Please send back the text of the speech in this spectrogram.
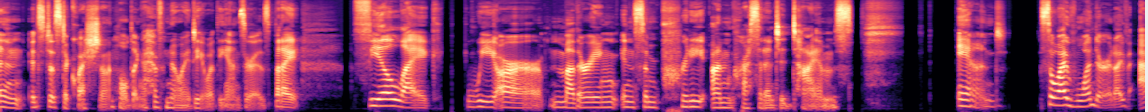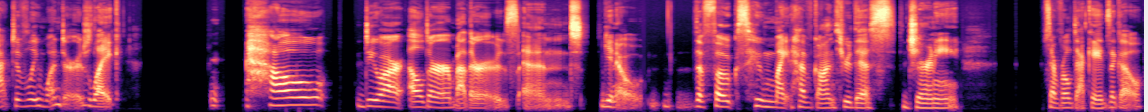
and it's just a question I'm holding. I have no idea what the answer is, but I feel like we are mothering in some pretty unprecedented times. And so I've wondered, I've actively wondered, like, how do our elder mothers and, you know, the folks who might have gone through this journey several decades ago,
